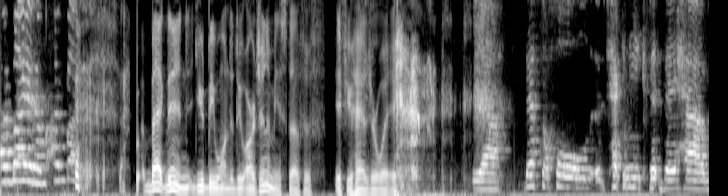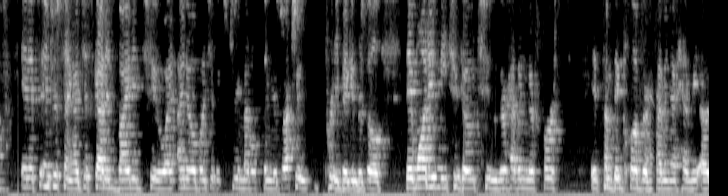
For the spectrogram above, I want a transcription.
I'm buying them. I'm buying 'em. Back then, you'd be wanting to do arch enemy stuff if if you had your way. Yeah, that's a whole technique that they have. And it's interesting. I just got invited to, I, I know a bunch of extreme metal singers, are actually pretty big in Brazil. They wanted me to go to, they're having their first, it's some big club, they're having a heavy, uh,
